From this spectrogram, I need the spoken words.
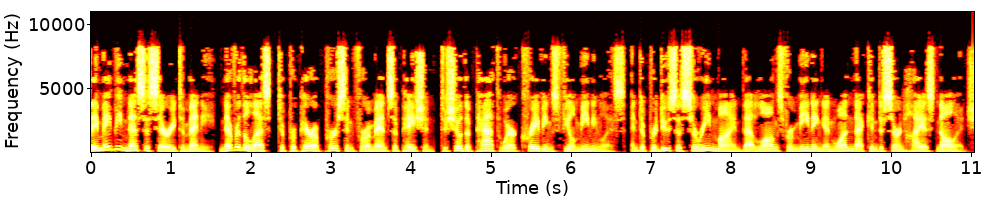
They may be necessary to many, nevertheless, to prepare a person for emancipation, to show the path where cravings feel meaningless, and to produce a serene mind that longs for meaning and one that can discern highest knowledge.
